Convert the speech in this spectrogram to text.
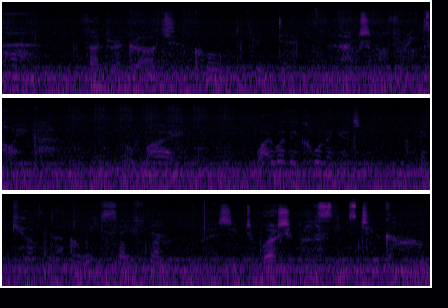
Her thunder and blood, called through death. and I was an offering. Toiga. But why? Why were they calling it? They killed them. Are we safe now? I seem to worship her. He seems too calm.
